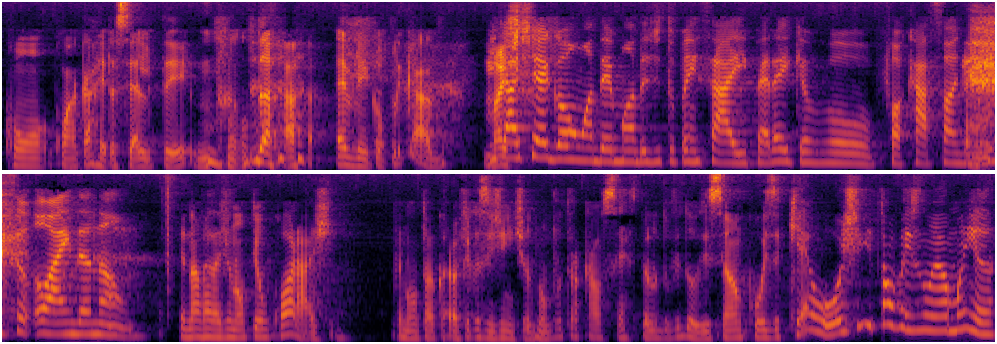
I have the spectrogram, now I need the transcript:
com, com a carreira CLT não dá. é bem complicado. Mas... Já chegou uma demanda de tu pensar aí, peraí que eu vou focar só nisso ou ainda não? Eu, na verdade, não tenho coragem. Eu não tenho Eu fico assim, gente, eu não vou trocar o certo pelo duvidoso. Isso é uma coisa que é hoje e talvez não é amanhã,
